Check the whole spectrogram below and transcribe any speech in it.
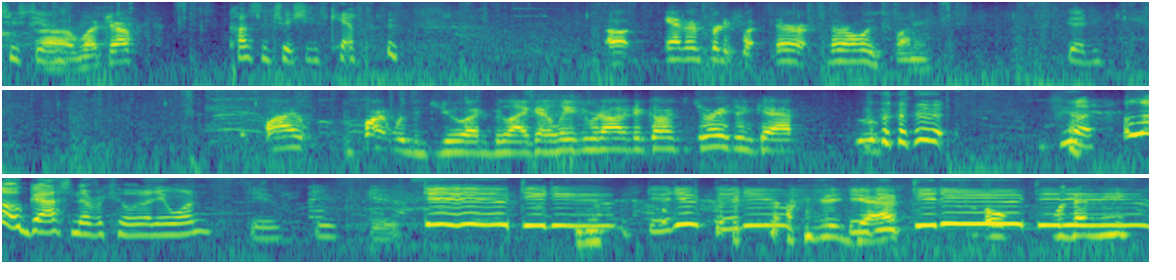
too soon? Uh, what joke? concentration camp. Uh, yeah, they're pretty fun. They're they're always funny. Good. If I if I was a Jew, I'd be like, at least we're not in a concentration camp. Yeah, Hello, gas never killed anyone. Do do do do do do do do do do I do do do Oh, do me?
